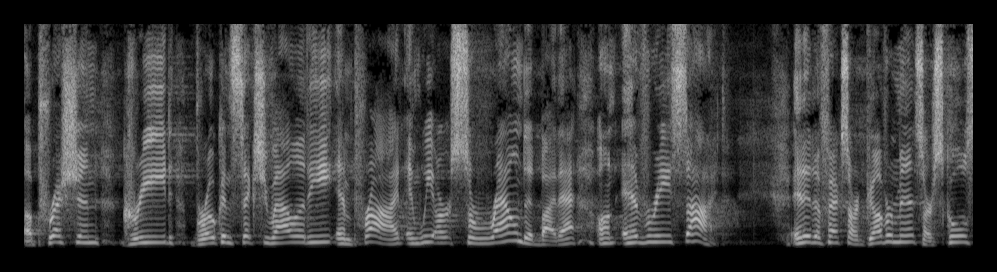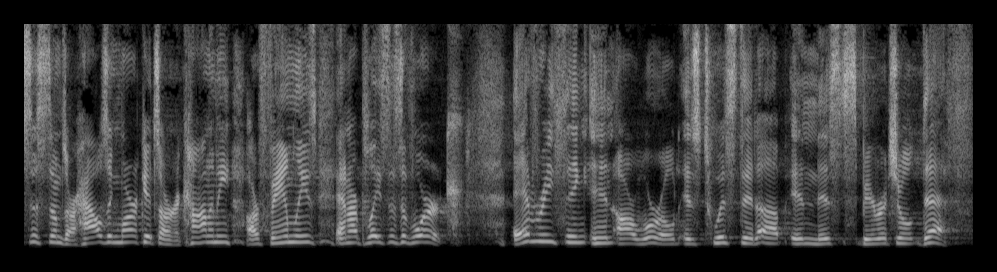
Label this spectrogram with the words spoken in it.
oppression, greed, broken sexuality, and pride. And we are surrounded by that on every side. And it affects our governments, our school systems, our housing markets, our economy, our families, and our places of work. Everything in our world is twisted up in this spiritual death.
